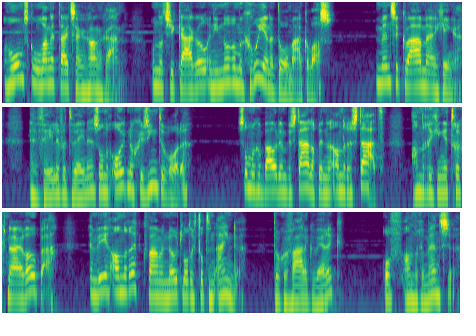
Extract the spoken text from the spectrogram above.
Holmes kon lange tijd zijn gang gaan, omdat Chicago een enorme groei aan het doormaken was. Mensen kwamen en gingen, en velen verdwenen zonder ooit nog gezien te worden. Sommigen bouwden een bestaan op in een andere staat, anderen gingen terug naar Europa, en weer anderen kwamen noodlottig tot een einde, door gevaarlijk werk of andere mensen,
